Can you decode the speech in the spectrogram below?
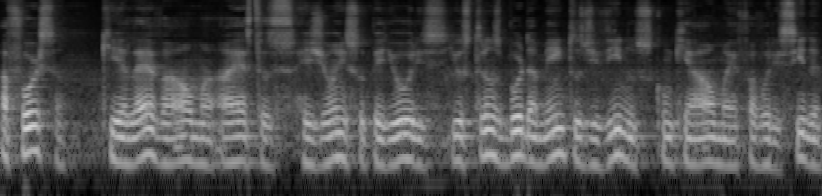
A força que eleva a alma a estas regiões superiores e os transbordamentos divinos com que a alma é favorecida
